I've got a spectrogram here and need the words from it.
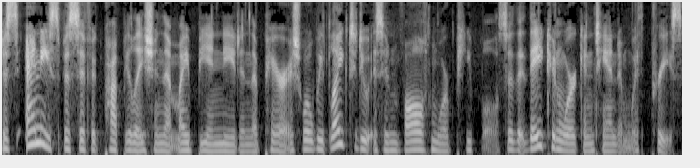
just any specific population that might be in need in the parish. What we'd like to do is involve more people so that they can work in tandem with priests.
